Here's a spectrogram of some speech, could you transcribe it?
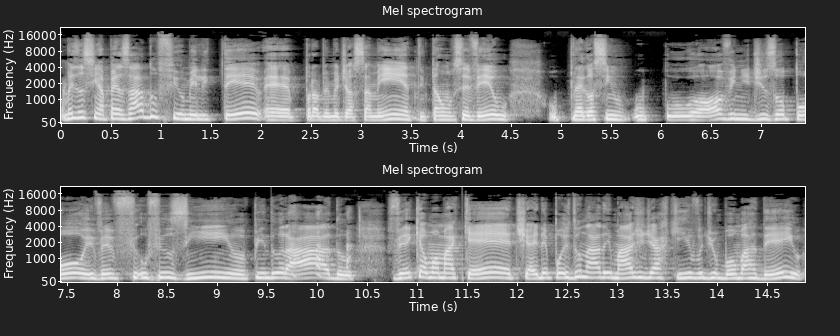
Mas assim, apesar do filme ele ter é, problema de orçamento, então você vê o, o negocinho, o, o OVNI de isopor e vê o fiozinho pendurado, vê que é uma maquete, aí depois do nada imagem de arquivo de um bombardeio.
